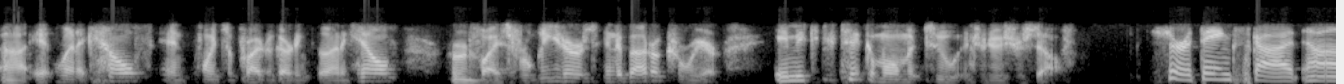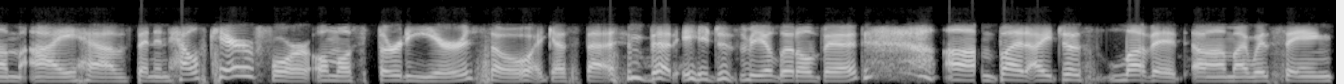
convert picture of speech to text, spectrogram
uh, Atlantic Health, and points of pride regarding Atlantic Health, her advice for leaders, and about her career. Amy, could you take a moment to introduce yourself? Sure. Thanks, Scott. Um, I have been in healthcare for almost 30 years, so I guess that that ages me a little bit. Um, but I just love it. Um, I was saying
